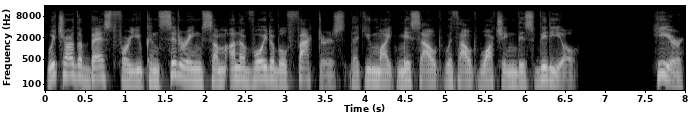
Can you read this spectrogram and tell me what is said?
which are the best for you considering some unavoidable factors that you might miss out without watching this video. Here,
